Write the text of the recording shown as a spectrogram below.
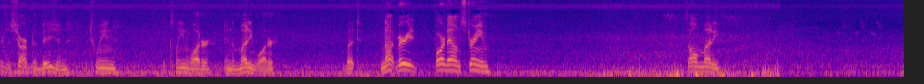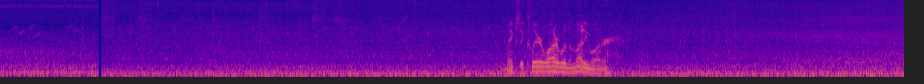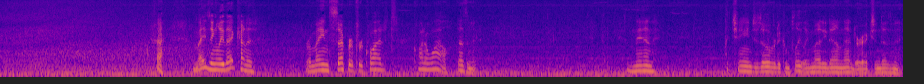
There's a sharp division between the clean water and the muddy water, but not very far downstream. It's all muddy. Mix the clear water with the muddy water. Amazingly, that kind of remains separate for quite quite a while, doesn't it? And then it changes over to completely muddy down in that direction, doesn't it?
